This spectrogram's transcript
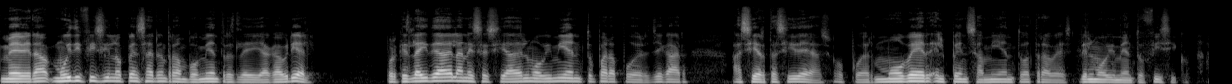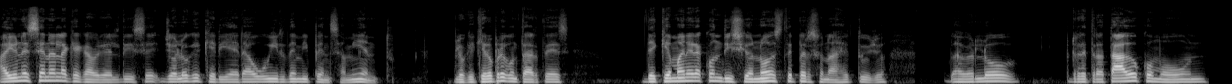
me era muy difícil no pensar en Rambo mientras leía a Gabriel porque es la idea de la necesidad del movimiento para poder llegar a ciertas ideas o poder mover el pensamiento a través del movimiento físico. Hay una escena en la que Gabriel dice, yo lo que quería era huir de mi pensamiento. Lo que quiero preguntarte es, ¿de qué manera condicionó este personaje tuyo haberlo retratado como un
